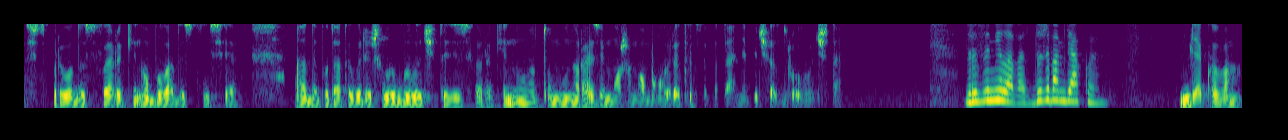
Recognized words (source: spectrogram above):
з приводу сфери кіно. Була дискусія. Депутати вирішили вилучити зі сфери кіно. Тому наразі можемо обговорити це питання під час другого читання. Зрозуміла вас. Дуже вам дякую. Дякую вам.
